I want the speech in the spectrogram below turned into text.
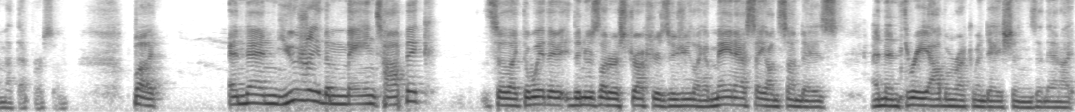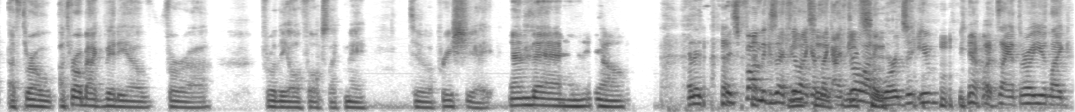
I'm not that person. But and then usually the main topic. So like the way the, the newsletter is structured is usually like a main essay on Sundays and then three album recommendations, and then I, a throw a throwback video for uh, for the old folks like me to appreciate. And then you know, and it, it's fun because I feel like too, it's like I throw a lot of words at you. You know, it's like I throw you like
